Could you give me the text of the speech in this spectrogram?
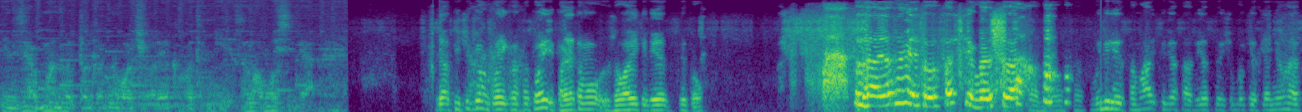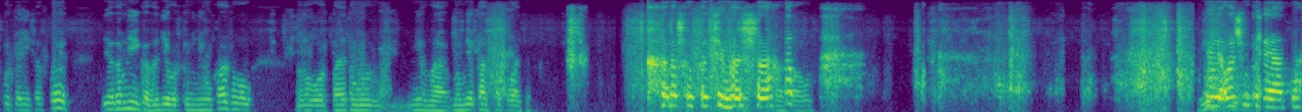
Нельзя обманывать только одного человека в этом мире, самого себя. Я впечатлен твоей красотой, поэтому желаю тебе цветов. Да, я заметила, спасибо большое. Выбери сама себе соответствующий букет. Я не знаю, сколько они сейчас стоят. Я давненько за девушками не ухаживал, вот, поэтому не знаю, но мне кажется, хватит. Хорошо, спасибо большое. Пожалуйста. Мне очень приятно.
